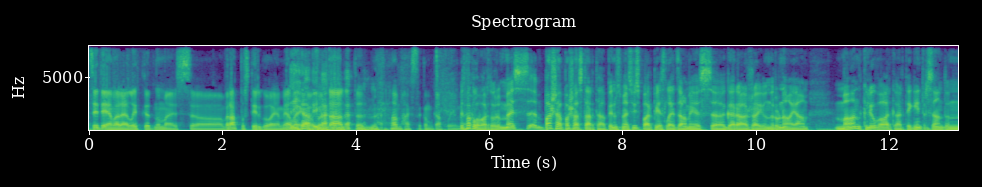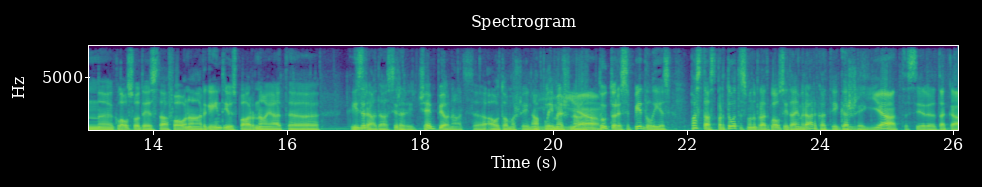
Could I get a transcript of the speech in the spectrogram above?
citiem varētu likt, ka nu, mēs uh, vrapus tirgojam, ja Jā, kaut ko tādu, tad labāk sakam, ka aplīmē. Bet paklausā, Artur, mēs pašā, pašā startā, pirms mēs vispār pieslēdzāmies garāžai un runājām, man kļuva ārkārtīgi interesanti, un eh, klausoties tā fonā ar Gintu, jūs pārunājāt. eh, ka Izrādās, ir arī čempionāts eh, automašīnu aplīmēšanā. Jā. Tu tur esi piedalījies. Pastāst par to, tas, manuprāt, klausītājiem ir ārkārtīgi garšīgi. Jā, tas ir tā kā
